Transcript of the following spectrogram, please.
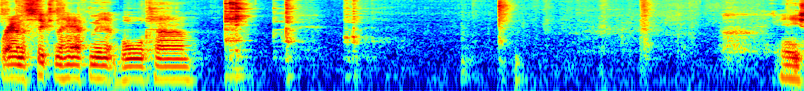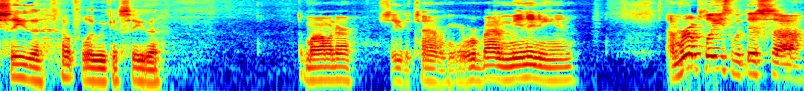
around a six and a half minute boil time. Can you see the, hopefully we can see the thermometer, see the timer here. We're about a minute in. I'm real pleased with this, uh,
